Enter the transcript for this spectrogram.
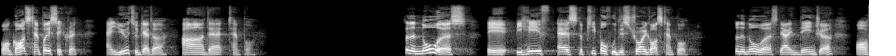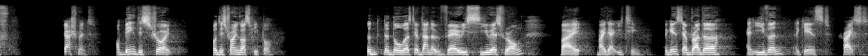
For God's temple is sacred, and you together are that temple. So the knowers, they behave as the people who destroy God's temple. So the knowers, they are in danger of judgment, of being destroyed, or destroying God's people. So the knowers, they have done a very serious wrong by, by their eating against their brother and even against Christ.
